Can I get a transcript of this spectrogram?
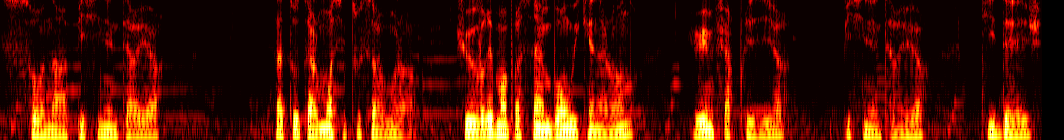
Sauna, piscine intérieure. La totale, moi c'est tout ça, voilà. Je veux vraiment passer un bon week-end à Londres. Je vais me faire plaisir. Piscine intérieure, petit déj.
